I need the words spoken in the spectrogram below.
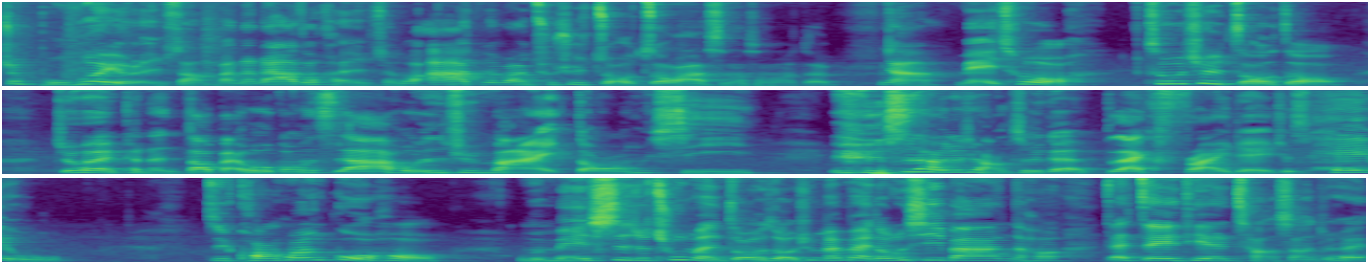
就不会有人上班，那大家都可能想说啊，要不然出去走走啊什么什么的。那没错，出去走走。就会可能到百货公司啊，或者是去买东西，于是他就想出一个 Black Friday，就是黑五，就狂欢过后，我们没事就出门走走，去买买东西吧。然后在这一天，厂商就会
